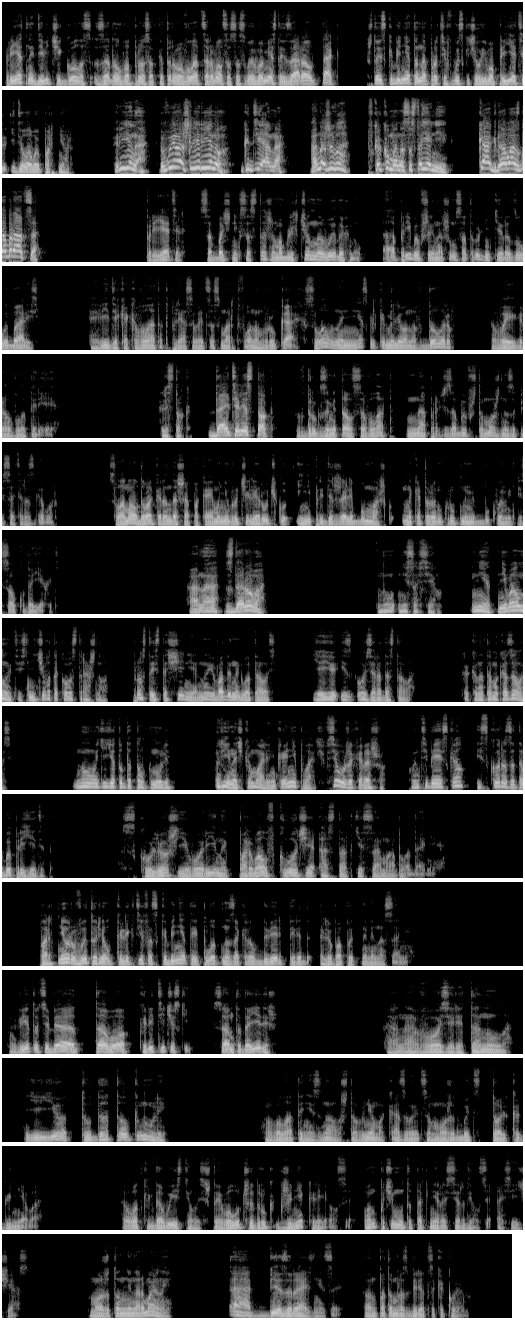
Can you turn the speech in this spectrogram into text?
Приятный девичий голос задал вопрос, от которого Влад сорвался со своего места и заорал так, что из кабинета напротив выскочил его приятель и деловой партнер. «Рина! Вы нашли Рину! Где она? Она жива? В каком она состоянии? Как до вас добраться?» Приятель, собачник со стажем, облегченно выдохнул, а прибывшие на шум сотрудники разулыбались, видя, как Влад отплясывает со смартфоном в руках, словно несколько миллионов долларов выиграл в лотерее. «Листок! Дайте листок!» Вдруг заметался Влад, напрочь забыв, что можно записать разговор. Сломал два карандаша, пока ему не вручили ручку и не придержали бумажку, на которой он крупными буквами писал, куда ехать. «Она здорова?» «Ну, не совсем», «Нет, не волнуйтесь, ничего такого страшного. Просто истощение, ну и воды наглоталась. Я ее из озера достала. Как она там оказалась? Ну, ее туда толкнули. Риночка маленькая, не плачь, все уже хорошо. Он тебя искал и скоро за тобой приедет». Скулеж его Рины порвал в клочья остатки самообладания. Партнер вытурил коллектив из кабинета и плотно закрыл дверь перед любопытными носами. «Вид у тебя того, критический. Сам-то доедешь?» Она в озере тонула. Ее туда толкнули. Влад и не знал, что в нем, оказывается, может быть столько гнева. Вот когда выяснилось, что его лучший друг к жене клеился, он почему-то так не рассердился, а сейчас. Может, он ненормальный? А, без разницы. Он потом разберется, какой он.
